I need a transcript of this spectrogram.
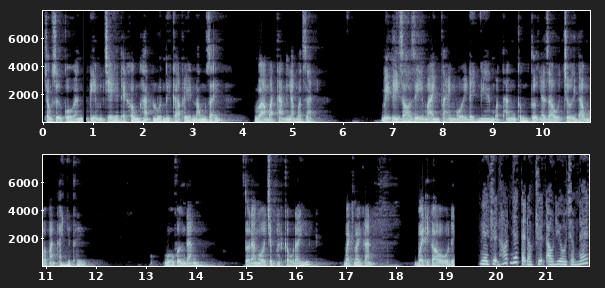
trong sự cố gắng kiềm chế để không hắt luôn ly cà phê nóng dãy vào mặt thằng nhóc mất dạy. Vì lý do gì mà anh phải ngồi đây nghe một thằng công tử nhà giàu chửi đồng vào mặt anh như thế? Vũ Phương Đăng Tôi đang ngồi trước mặt cậu đấy. Bạch nói gần Vậy thì cậu đi Nghe chuyện hot nhất tại đọc audio.net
